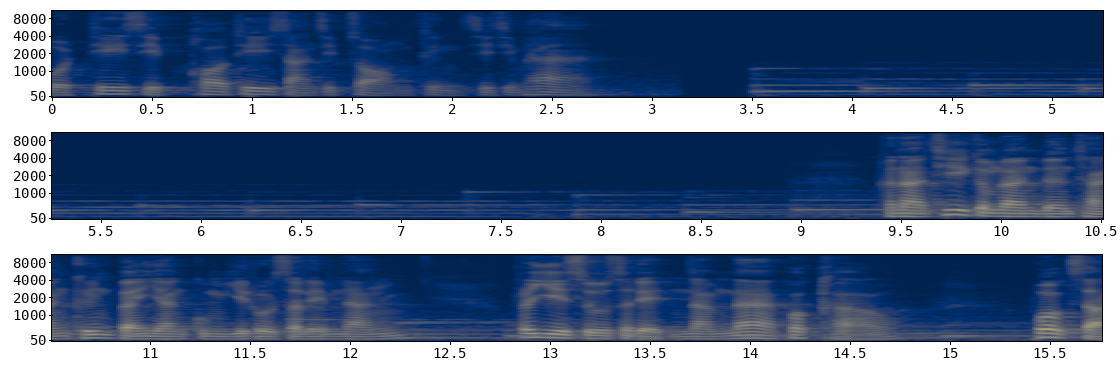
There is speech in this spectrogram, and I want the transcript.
บทที่ 10 ข้อที่ 32ถึง45 ขณะที่กำลังเดินทางขึ้นไปยังกรุงเยรูซาเล็มนั้น พระเยซูเสด็จนำหน้าพวกเขา พวกสา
